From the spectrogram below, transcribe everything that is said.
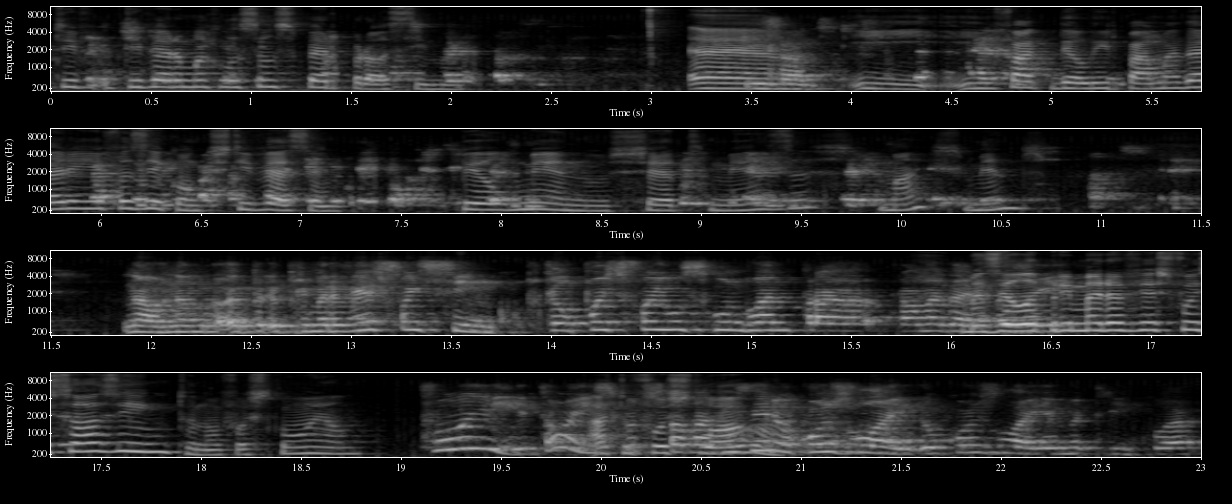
tive- tiveram uma relação super próxima. Exato. e, e o facto dele ir para a Madeira ia fazer com que estivessem pelo menos 7 meses, mais, menos, Não, não, a pr- a primeira vez foi cinco, porque ele depois foi um segundo ano para, para a Madeira. Mas ele a primeira vez foi sozinho, tu não foste com ele. Fui, então é isso Ah, que eu estava a dizer. logo? Eu congelei, eu congelei a matrícula.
